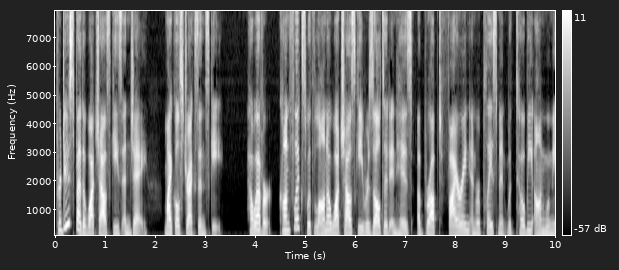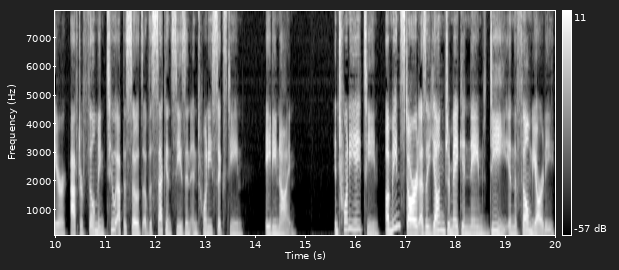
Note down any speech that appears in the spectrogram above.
produced by the Wachowskis and J. Michael Straczynski. However, conflicts with Lana Wachowski resulted in his abrupt firing and replacement with Toby Onwumere after filming two episodes of the second season in 2016. 89. In 2018, Ameen starred as a young Jamaican named Dee in the film Yardie,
